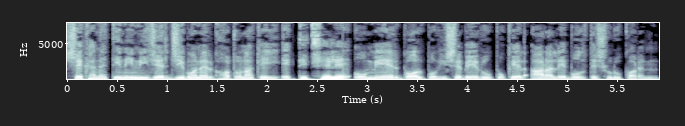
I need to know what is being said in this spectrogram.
সেখানে তিনি নিজের জীবনের ঘটনাকেই একটি ছেলে ও মেয়ের গল্প হিসেবে রূপকের আড়ালে বলতে শুরু করেন।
